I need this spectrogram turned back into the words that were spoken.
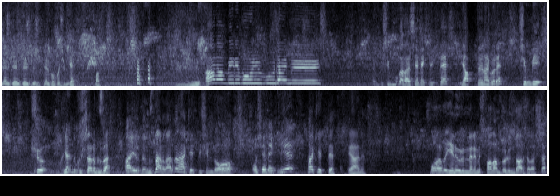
Gel gel gel gel. Gel babacığım gel. Bak. Anam benim oğlum buradaymış. Şimdi bu kadar şebeklikte yaptığına göre şimdi şu kendi kuşlarımıza ayırdığımız darlardan hak etti şimdi. O o şebekliği hak etti yani. Bu arada yeni ürünlerimiz falan bölündü arkadaşlar.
